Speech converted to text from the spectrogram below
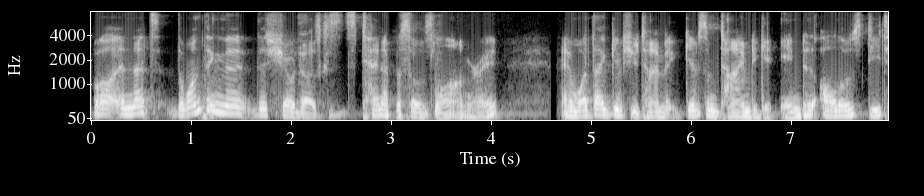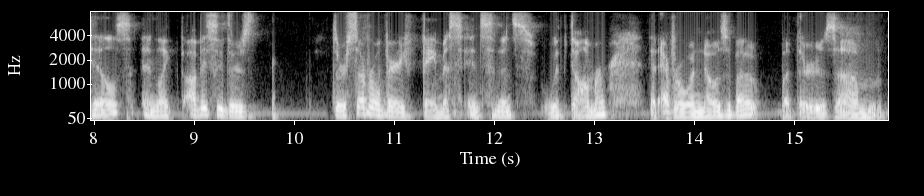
Well, and that's the one thing that this show does because it's 10 episodes long, right? And what that gives you time, it gives them time to get into all those details. And like, obviously, there's there's several very famous incidents with Dahmer that everyone knows about, but there's um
